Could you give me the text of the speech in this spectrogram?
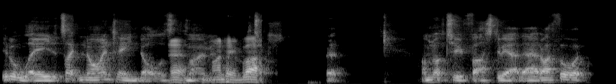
it'll lead. It's like $19 at the moment. 19 bucks. But I'm not too fussed about that. I thought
